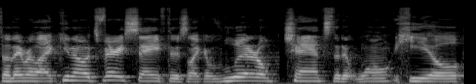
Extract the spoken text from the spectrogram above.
So they were like, you know, it's very safe. There's like a literal chance that it won't heal.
